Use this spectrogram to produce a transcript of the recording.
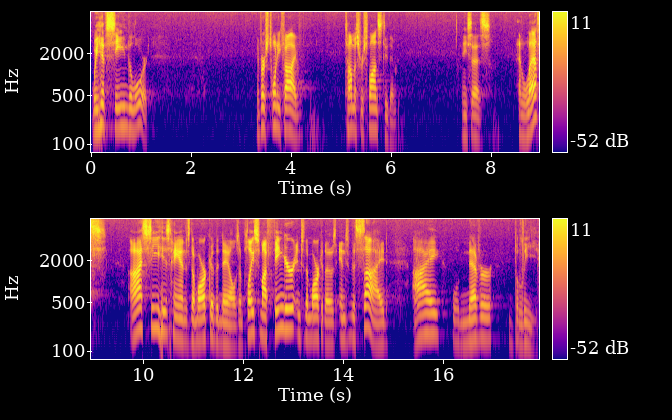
We have seen the Lord. In verse 25, Thomas responds to them. And he says, Unless I see his hands, the mark of the nails, and place my finger into the mark of those, into the side, I will never believe.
